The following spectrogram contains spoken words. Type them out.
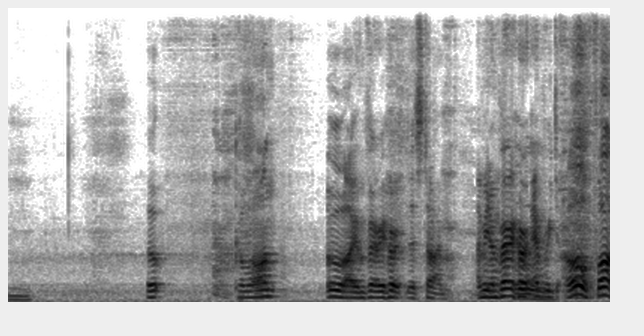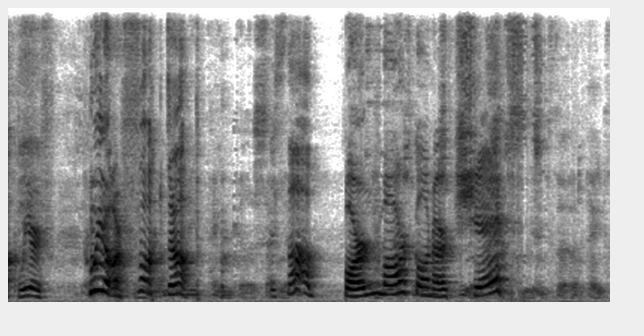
Mm. Oh, come on. Oh, I am very hurt this time. I mean, I'm very hurt oh. every time. Oh fuck, we are we are fucked up. Is that a burn mark on her chest? Third, eighth,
